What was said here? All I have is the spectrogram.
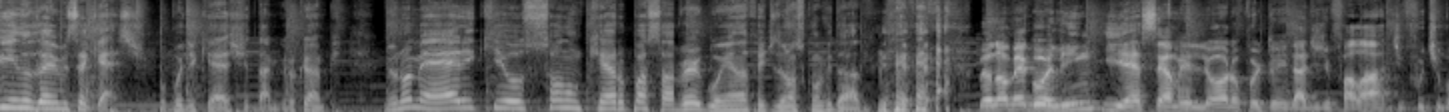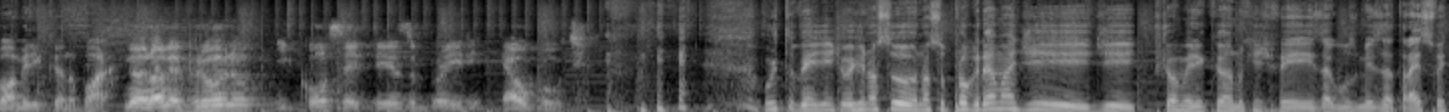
Bem-vindos ao MCCast, o podcast da Microcamp. Meu nome é Eric e eu só não quero passar vergonha na frente do nosso convidado. Meu nome é Golim e essa é a melhor oportunidade de falar de futebol americano. Bora. Meu nome é Bruno e com certeza o Brady é o GOAT. Muito bem, gente. Hoje nosso, nosso programa de, de futebol americano que a gente fez alguns meses atrás foi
